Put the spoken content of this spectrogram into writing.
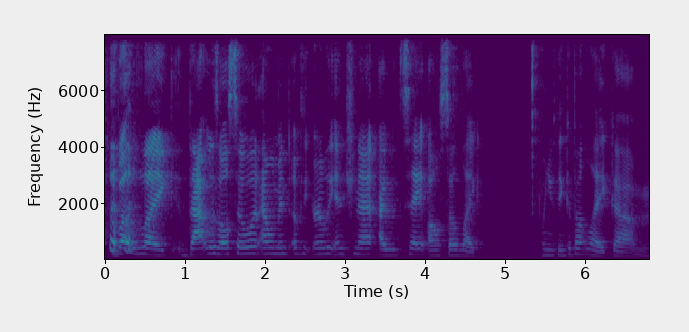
but like that was also an element of the early internet i would say also like when you think about like um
